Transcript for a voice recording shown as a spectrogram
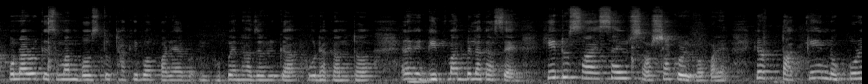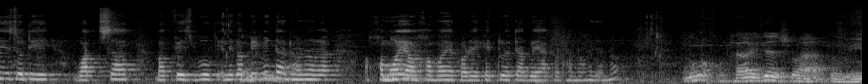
আপোনাৰো কিছুমান বস্তু থাকিব পাৰে ভূপেন হাজৰিকা সুধাকান্ত এনেকৈ গীত মাতবিলাক আছে। সেইটো চাই চাই চৰ্চা কৰিব পাৰে। কিন্তু তাকে নকৰি যদি হোৱাটছআপ বা ফেচবুক এনেকুৱা বিভিন্ন ধৰণৰ সময়ে অসময়ে কৰে সেইটো এটা বেয়া কথা নহয় জানো মোৰ কথা হৈছে চোৱা তুমি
